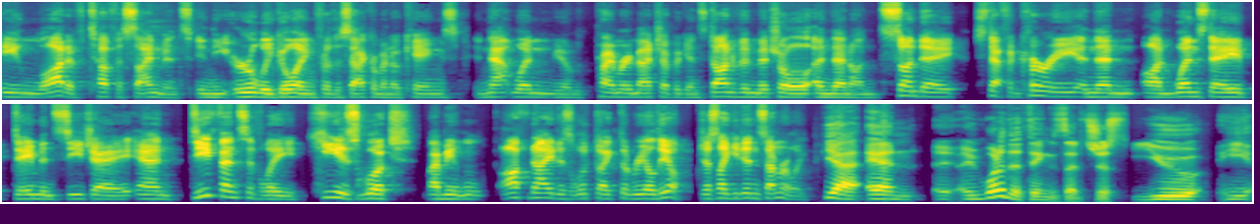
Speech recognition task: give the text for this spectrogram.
a lot of tough assignments in the early going for the Sacramento Kings. In that one, you know, primary matchup against Donovan Mitchell, and then on Sunday, Stephen Curry, and then on Wednesday, Damon CJ. And defensively, he has looked, I mean, off night has looked like the real deal, just like he did in Summer League. Yeah, and one of the things that's just you, he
